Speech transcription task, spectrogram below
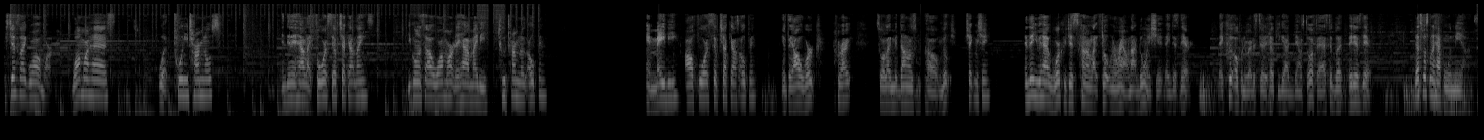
It's just like Walmart. Walmart has what 20 terminals, and then they have like four self checkout lanes. You go inside Walmart, they have maybe two terminals open, and maybe all four self checkouts open if they all work, right? So like McDonald's uh, milkshake machine. And then you have workers just kind of like floating around, not doing shit. They just there. They could open the register to help you get down store faster, but they just there. That's what's gonna happen with neons.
